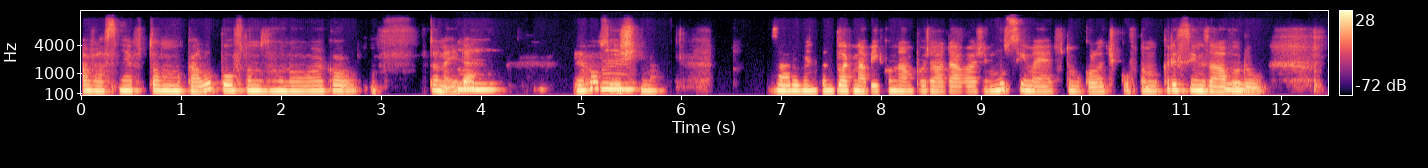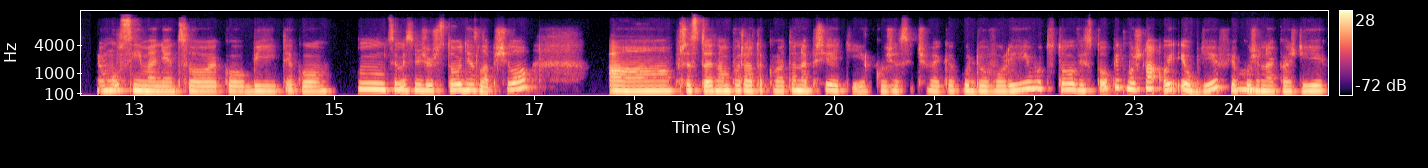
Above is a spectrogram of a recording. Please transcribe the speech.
a vlastně v tom kalupu, v tom zhonu, jako to nejde. Mm. Jeho mm. slyšíme. Zároveň ten tlak na výkon nám pořád dává, že musíme jet v tom kolečku, v tom krysím závodu. Mm. Musíme něco jako být jako hmm, si myslím, že už se to hodně zlepšilo. A přesto je tam pořád takové to nepřijetí, jako že si člověk jako dovolí od toho vystoupit, možná i obdiv, jako že ne každý,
